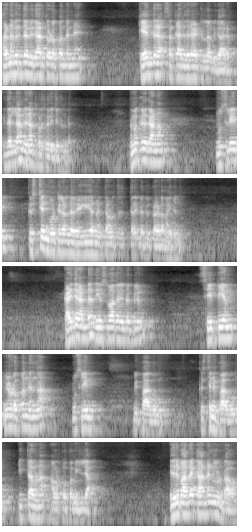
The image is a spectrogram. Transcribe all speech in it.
ഭരണവിരുദ്ധ വികാരത്തോടൊപ്പം തന്നെ കേന്ദ്ര സർക്കാരിനെതിരായിട്ടുള്ള വികാരം ഇതെല്ലാം ഇതിനകത്ത് പ്രതിഫലിച്ചിട്ടുണ്ട്. നമുക്ക് കാണാം മുസ്ലിം ക്രിസ്ത്യൻ വോട്ടുകളുടെ ഒരു ഏകീകരണം ഇത്തവണത്തെ തെരഞ്ഞെടുപ്പിൽ പ്രകടമായിരുന്നു. കഴിഞ്ഞ രണ്ട് നിയമസഭാ തെരഞ്ഞെടുപ്പിലും സി പി എമ്മിനോടൊപ്പം നിന്ന മുസ്ലിം വിഭാഗവും ക്രിസ്ത്യൻ വിഭാഗവും ഇത്തവണ അവർക്കൊപ്പമില്ല. ഇതിന് പല കാരണങ്ങളുണ്ടാവാം.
